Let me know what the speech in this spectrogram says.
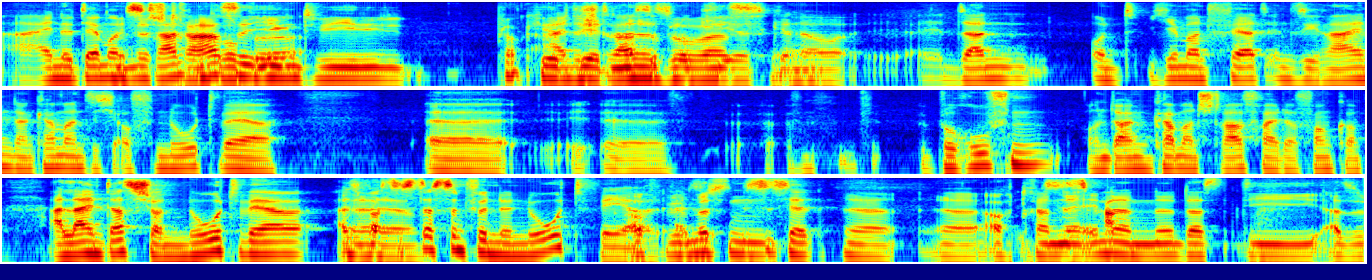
eine wenn eine Demonstrantengruppe Straße irgendwie blockiert eine wird, Straße ne, sowas. blockiert, genau, dann und jemand färt in sie rein, dann kann man sich auf Notwehr äh, äh, berufen und dann kann man straffrei davonkommen. Allein das schon, Notwehr, also Ja, was ja. ist das denn für eine Notwehr? Auch wir also, müssen- ja, auch daran erinnern, ne, dass die, also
